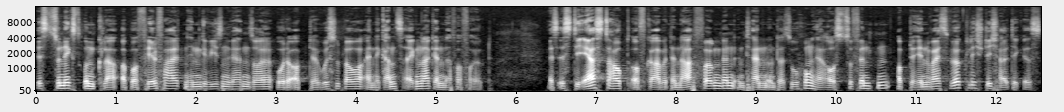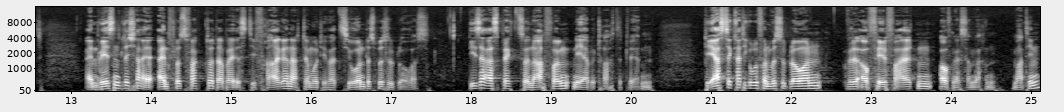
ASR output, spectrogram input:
ist zunächst unklar, ob auf Fehlverhalten hingewiesen werden soll oder ob der Whistleblower eine ganz eigene Agenda verfolgt es ist die erste Hauptaufgabe der nachfolgenden internen Untersuchung herauszufinden, ob der Hinweis wirklich stichhaltig ist. Ein wesentlicher Einflussfaktor dabei ist die Frage nach der Motivation des Whistleblowers. Dieser Aspekt soll nachfolgend näher betrachtet werden. Die erste Kategorie von Whistleblowern will auf Fehlverhalten aufmerksam machen. Martin?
